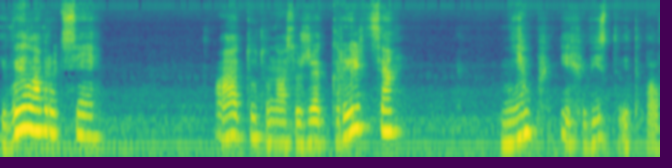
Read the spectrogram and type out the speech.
і вила в руці. А тут у нас уже крильця, німб і хвіст відпав.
